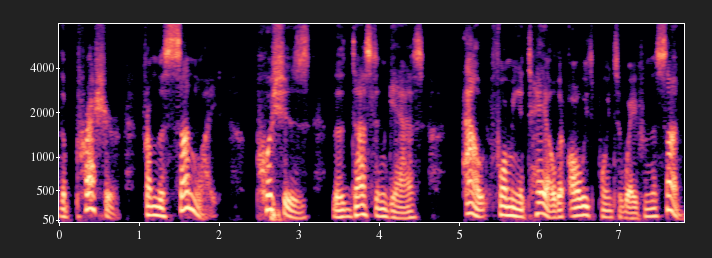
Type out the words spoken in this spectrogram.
the pressure from the sunlight pushes the dust and gas out, forming a tail that always points away from the sun.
